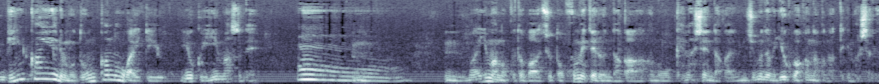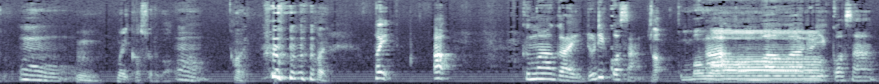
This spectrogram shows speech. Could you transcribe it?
敏感よりも鈍感の方がいいっていうよく言いますね。うん、ん。うん。まあ、今の言葉はちょっと褒めてるんだかあのけなしてんだか自分でもよく分かんなくなってきましたけど。うん。うん。まあいいかそれは。うん。はい。はい。はい。あ熊谷瑠璃子さん。あこんばんあこんはばんは瑠璃子さん。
